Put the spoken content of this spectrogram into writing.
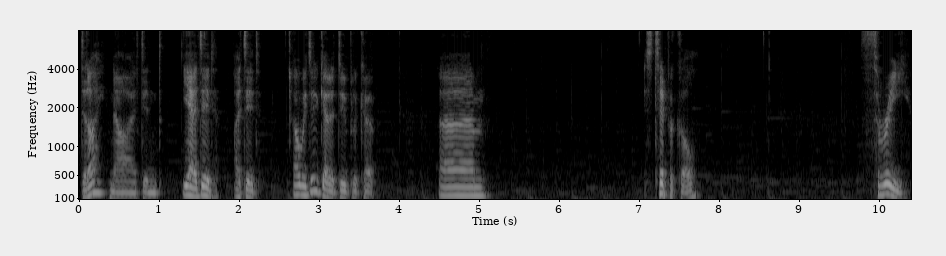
Did I? No, I didn't. Yeah, I did. I did. Oh, we did get a duplicate. Um, it's typical. Three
